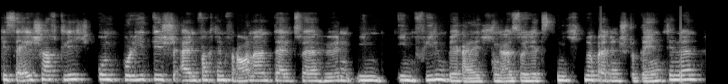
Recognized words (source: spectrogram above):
gesellschaftlich und politisch einfach den Frauenanteil zu erhöhen in, in vielen Bereichen. Also jetzt nicht nur bei den Studentinnen,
